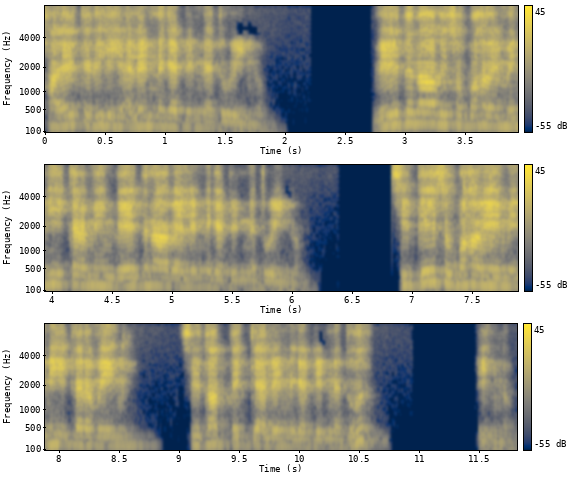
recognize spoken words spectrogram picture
කය කෙරෙහි ඇලෙන්න ගැටෙන්නේ නැතුව ඉන්නවා. වේදනාවේ ස්වභාවය මෙනෙහි කරමින් වේදනාව ඇලෙන්න ගැටෙන්නේ නැතුව ඉන්නවා. සිතේ ස්වභාවය මෙනෙහි කරමින් සිතත් එක්ක ඇලෙන්න ගැටෙන්නේ නැතුව ඉන්නවා.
